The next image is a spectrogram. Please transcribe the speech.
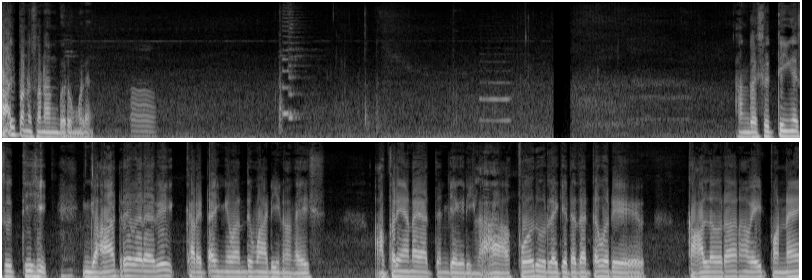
கால் பண்ண சொன்னாங்க பாரு உங்களை. அங்கே சுற்றி இங்கே சுற்றி இங்கே ஆர்டரே வராரு கரெக்டாக இங்கே வந்து மாட்டினோம் கைஸ் அப்புறம் ஏன்டா ஏத்தன்னு கேட்குறீங்களா போரூரில் கிட்டத்தட்ட ஒரு கால் வர நான் வெயிட் பண்ணேன்.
